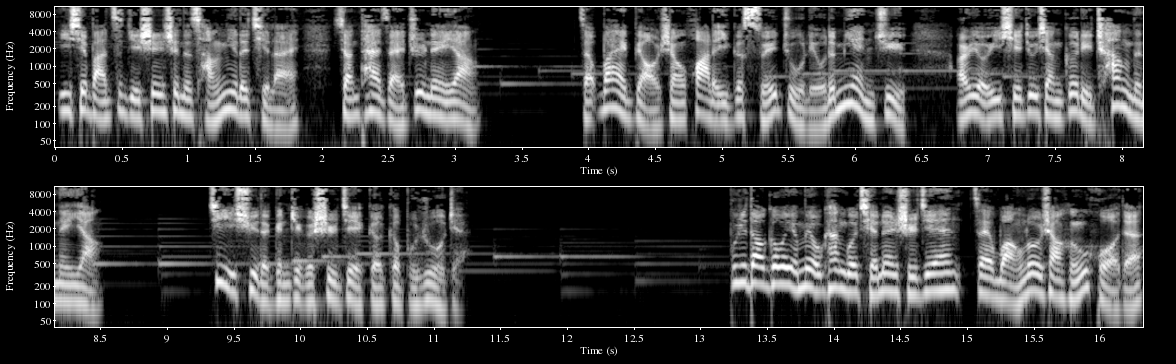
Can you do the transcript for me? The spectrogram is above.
一些把自己深深的藏匿了起来，像太宰治那样，在外表上画了一个随主流的面具；而有一些就像歌里唱的那样，继续的跟这个世界格格不入着。不知道各位有没有看过前段时间在网络上很火的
